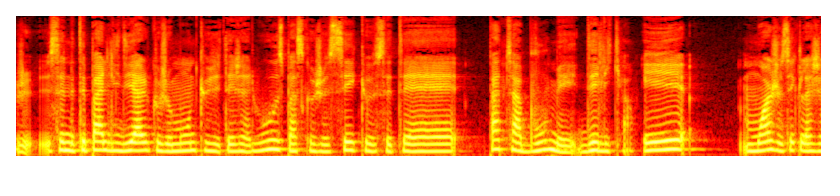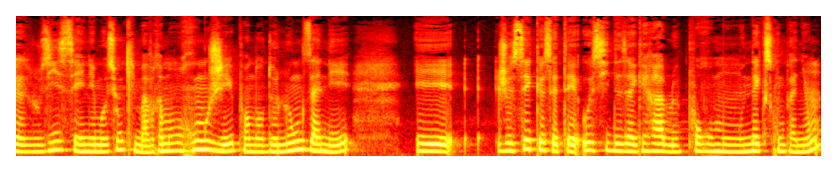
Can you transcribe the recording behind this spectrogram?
ce n'était pas l'idéal que je montre que j'étais jalouse parce que je sais que c'était pas tabou mais délicat. Et moi je sais que la jalousie c'est une émotion qui m'a vraiment rongée pendant de longues années et je sais que c'était aussi désagréable pour mon ex-compagnon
